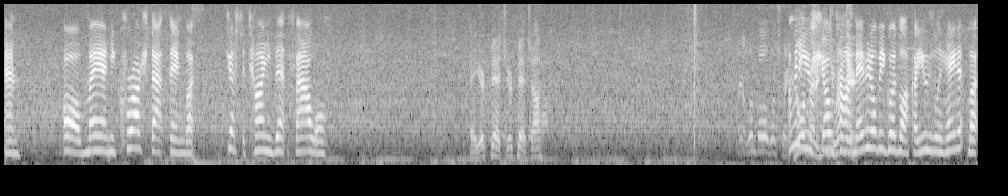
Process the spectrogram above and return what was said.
And oh man, he crushed that thing, but just a tiny bit foul. Hey, your pitch, your pitch, huh? I got one ball, one strike. I'm gonna one use better. Need right Showtime. Maybe it'll be good luck. I usually hate it, but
